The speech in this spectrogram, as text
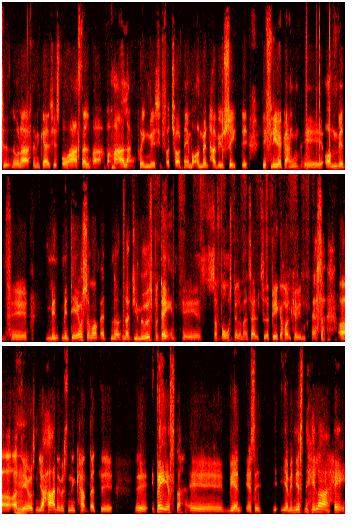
tiden under Arsenal Wenger sidst, hvor Arsenal var, var meget langt pointmæssigt fra Tottenham, og omvendt har vi jo set det, det flere gange øh, omvendt. Øh, men, men det er jo som om, at når, når de mødes på dagen, øh, så forestiller man sig altid, at begge hold kan vinde. Altså, og og mm. det er jo sådan, jeg har det med sådan en kamp, at øh, øh bagefter øh, vil jeg, altså, jeg vil næsten hellere have,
